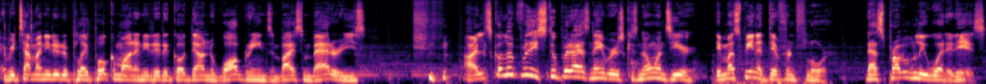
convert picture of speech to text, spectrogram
Every time I needed to play Pokemon, I needed to go down to Walgreens and buy some batteries. Alright, let's go look for these stupid ass neighbors because no one's here. They must be in a different floor. That's probably what it is.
